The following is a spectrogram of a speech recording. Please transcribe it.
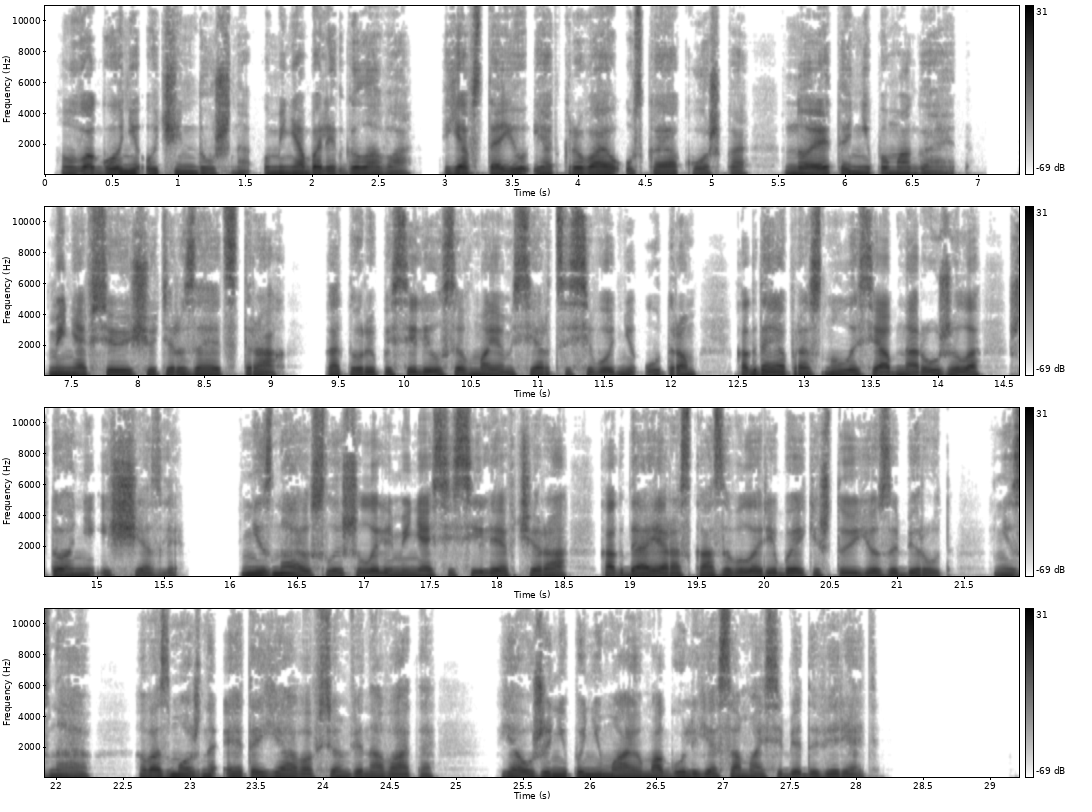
В вагоне очень душно, у меня болит голова. Я встаю и открываю узкое окошко, но это не помогает. Меня все еще терзает страх, который поселился в моем сердце сегодня утром, когда я проснулась и обнаружила, что они исчезли. Не знаю, слышала ли меня Сесилия вчера, когда я рассказывала Ребекке, что ее заберут. Не знаю. Возможно, это я во всем виновата. Я уже не понимаю, могу ли я сама себе доверять.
